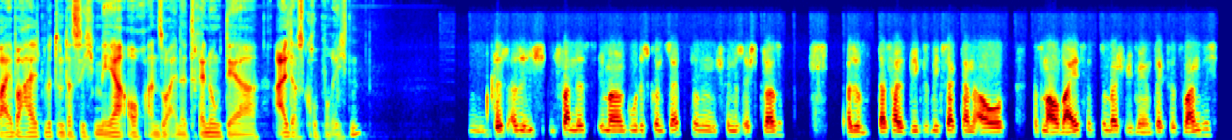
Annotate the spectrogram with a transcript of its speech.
beibehalten wird und dass sich mehr auch an so eine Trennung der Altersgruppen richten? Das, also ich, ich fand das immer ein gutes Konzept und ich finde es echt klasse. Also das halt, wie, wie, gesagt, dann auch, dass man auch weiß, jetzt zum Beispiel, ich bin 26,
